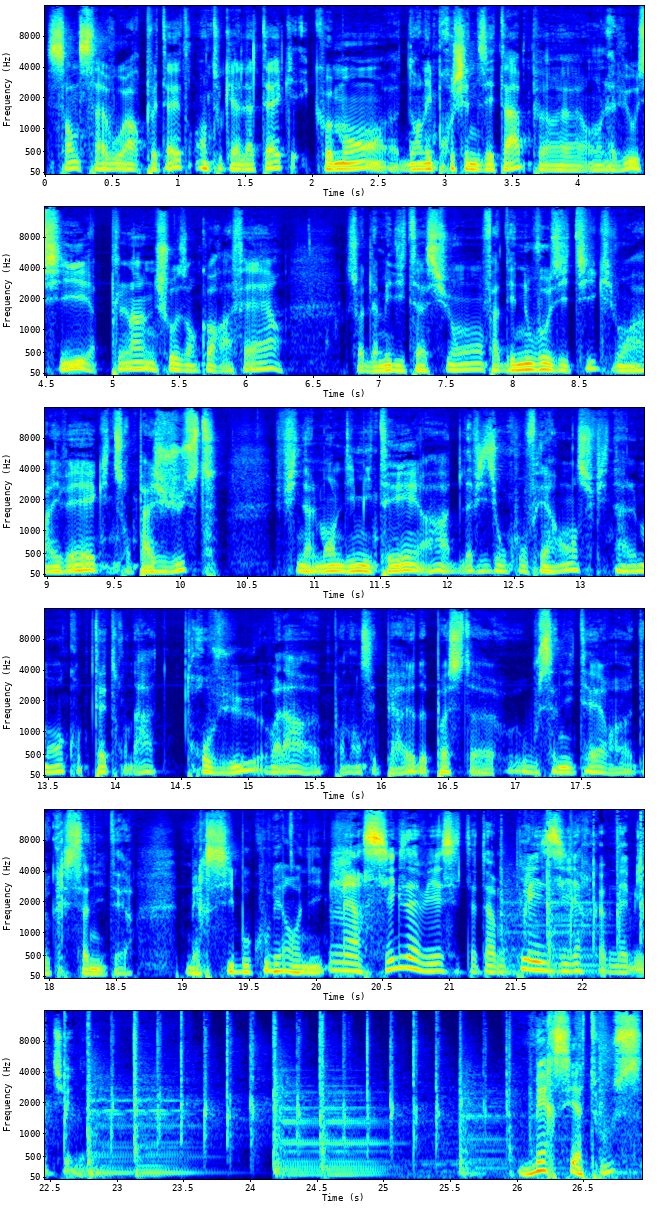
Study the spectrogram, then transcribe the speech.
sans le savoir peut-être, en tout cas la tech, et comment, dans les prochaines étapes, on l'a vu aussi, il y a plein de choses encore à faire soit de la méditation, enfin des nouveaux outils qui vont arriver, qui ne sont pas juste finalement limités à de la visioconférence finalement qu'on peut-être on a trop vu voilà pendant cette période post euh, ou sanitaire euh, de crise sanitaire. Merci beaucoup Véronique. Merci Xavier, c'était un plaisir comme d'habitude. Merci à tous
